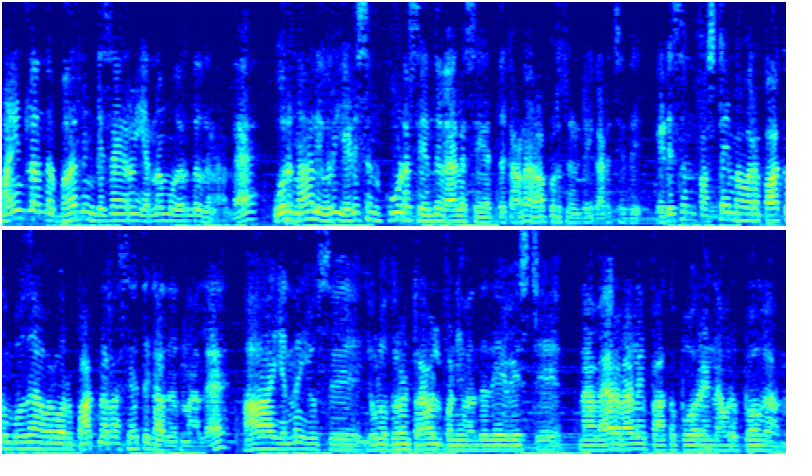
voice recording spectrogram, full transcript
மைண்ட்ல அந்த பர்னிங் டிசைரும் எண்ணமும் இருந்ததுனால ஒரு நாள் இவர் எடிசன் கூட சேர்ந்து வேலை செய்யறதுக்கான ஆப்பர்ச்சுனிட்டி கிடைச்சது. எடிசன் ஃபர்ஸ்ட் டைம் அவரை பார்க்கும்போது அவர் ஒரு பார்ட்னரா சேர்த்துக்காததுனால ஆ என்ன யூஸ் இவ்வளவு தூரம் டிராவல் பண்ணி வந்ததே வேஸ்ட் நான் வேற வேலையை பார்க்க போறேன்னு அவர் போகாம.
